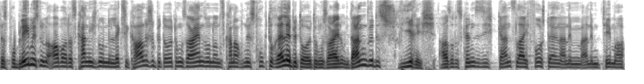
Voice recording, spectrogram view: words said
Das Problem ist nun aber, das kann nicht nur eine lexikalische Bedeutung sein, sondern es kann auch eine strukturelle Bedeutung sein. Und dann wird es schwierig. Also das können Sie sich ganz leicht vorstellen an dem, an dem Thema,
